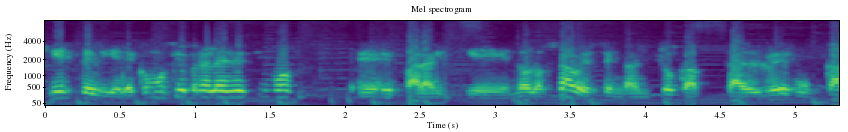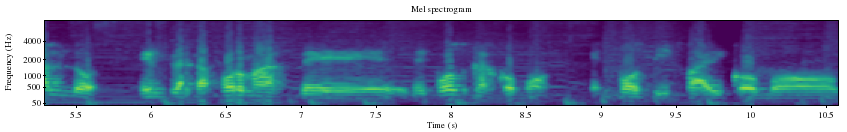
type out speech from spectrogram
que se viene. Como siempre les decimos, eh, para el que no lo sabe, se enganchó tal vez buscando en plataformas de, de podcast como Spotify, como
